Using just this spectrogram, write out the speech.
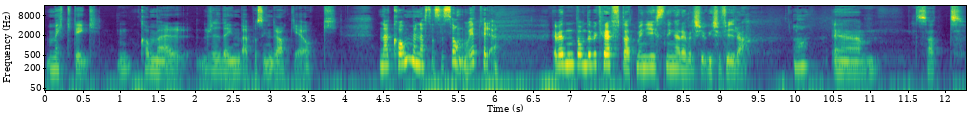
mäktig. Mm. Kommer rida in där på sin drake och... När kommer nästa säsong? Vet vi det? Jag vet inte om det är bekräftat men gissningar är väl 2024. Ja. Ehm, så att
